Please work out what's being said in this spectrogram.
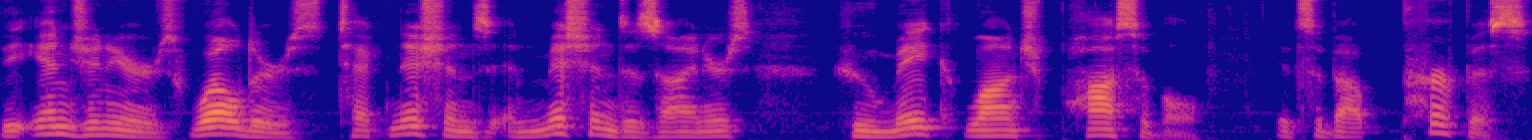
the engineers, welders, technicians, and mission designers who make launch possible. It's about purpose,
